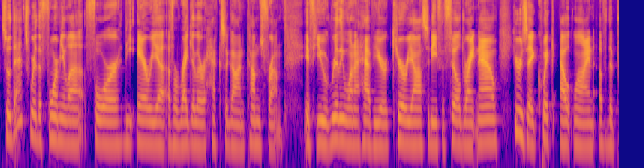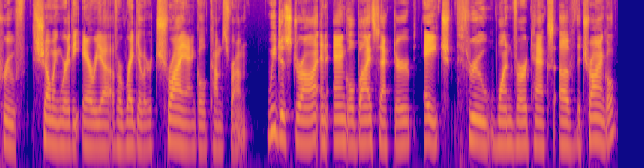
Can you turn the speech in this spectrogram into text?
So that's where the formula for the area of a regular hexagon comes from. If you really want to have your curiosity fulfilled right now, here's a quick outline of the proof showing where the area of a regular triangle comes from. We just draw an angle bisector H through one vertex of the triangle,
